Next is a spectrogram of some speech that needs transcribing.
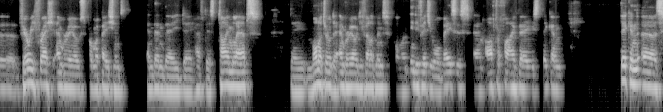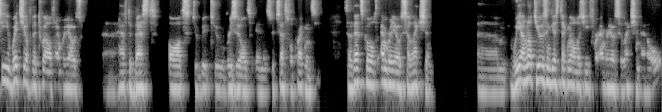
uh, very fresh embryos from a patient. And then they, they have this time lapse. They monitor the embryo development on an individual basis. And after five days, they can, they can uh, see which of the 12 embryos uh, have the best odds to, be, to result in a successful pregnancy. So that's called embryo selection. Um, we are not using this technology for embryo selection at all.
